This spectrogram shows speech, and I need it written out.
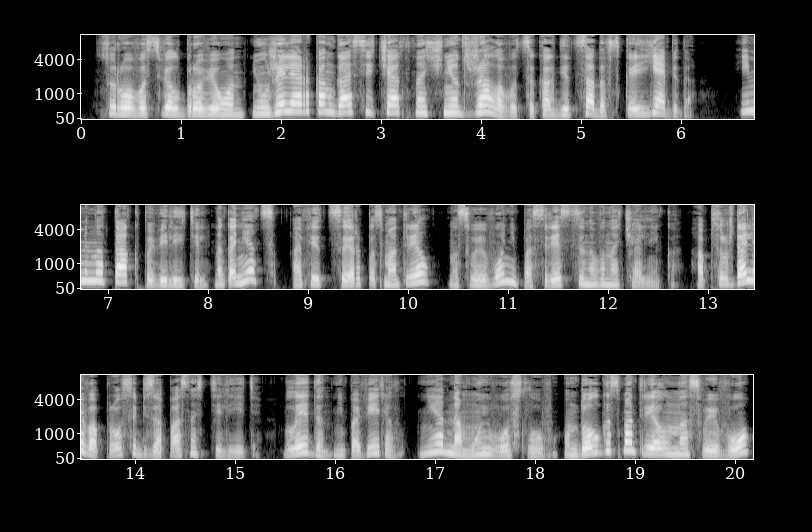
— сурово свел брови он. «Неужели Аркангас сейчас начнет жаловаться, как детсадовская ябеда?» «Именно так, повелитель». Наконец, офицер посмотрел на своего непосредственного начальника. Обсуждали вопросы безопасности леди. Блейден не поверил ни одному его слову. Он долго смотрел на своего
